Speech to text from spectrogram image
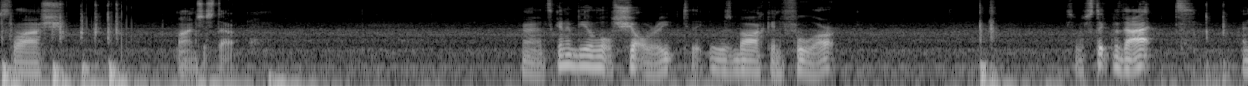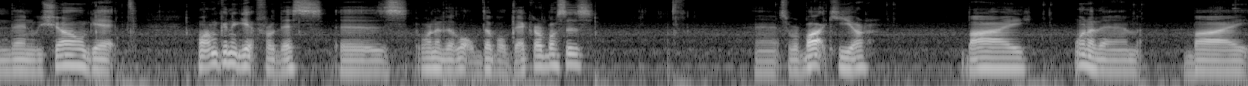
slash Manchester. Right, it's going to be a little shuttle route that goes back and forth. So we'll stick with that. And then we shall get... What I'm going to get for this is one of the little double-decker buses. Uh, so we're back here. Buy one of them. Buy...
